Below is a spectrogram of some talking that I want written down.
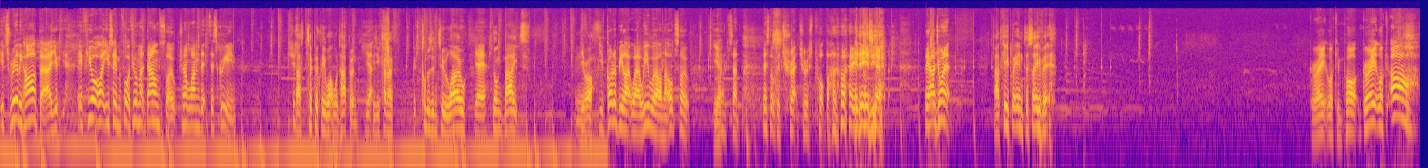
it's really hard there. You, if you're like you were saying before, if you're on that down slope trying to land it to the screen, just That's typically what would happen. Yeah. Because you kind of, it comes in too low, yeah. yeah. don't bite, and you're You've, off. you've got to be like where we were on that upslope. Yeah. 100%. This looks a treacherous putt, by the way. It is, yeah. Lee, how do you want it? I'll keep it in to save it. Great looking putt. Great look. Oh!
